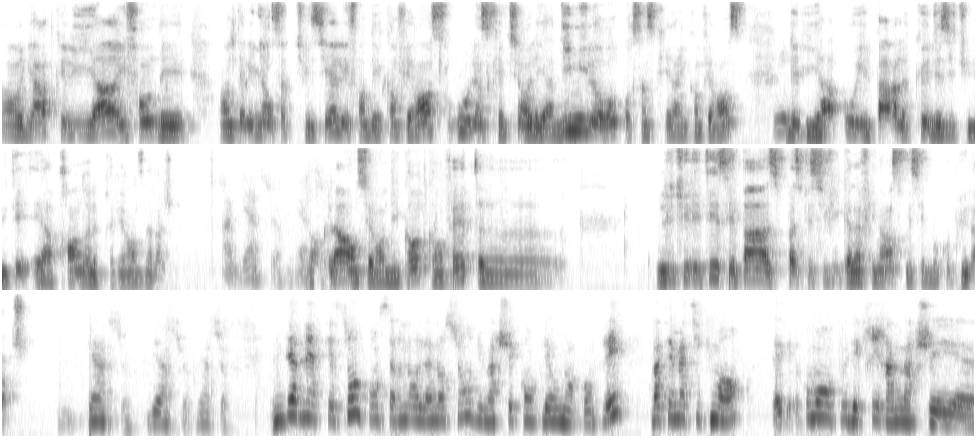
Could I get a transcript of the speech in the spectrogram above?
on regarde que l'IA, ils font des intelligences artificielles, ils font des conférences où l'inscription, elle est à 10 000 euros pour s'inscrire à une conférence de l'IA où ils parlent que des utilités et apprendre les préférences d'un agent. Ah, bien sûr, Donc là, on s'est rendu compte qu'en fait, euh, l'utilité, ce n'est pas, pas spécifique à la finance, mais c'est beaucoup plus large. Bien sûr, bien sûr, bien sûr. Une dernière question concernant la notion du marché complet ou non complet. Mathématiquement, comment on peut décrire un marché euh,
